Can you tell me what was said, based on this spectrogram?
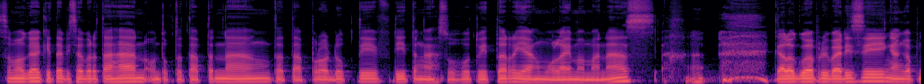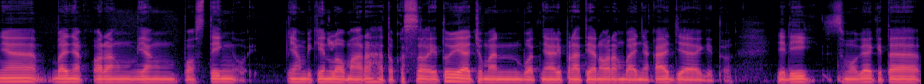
Semoga kita bisa bertahan untuk tetap tenang, tetap produktif di tengah suhu Twitter yang mulai memanas. Kalau gue pribadi sih nganggapnya banyak orang yang posting yang bikin lo marah atau kesel itu ya cuman buat nyari perhatian orang banyak aja gitu. Jadi semoga kita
